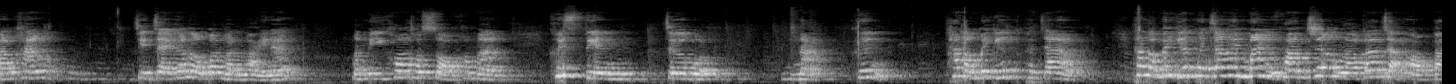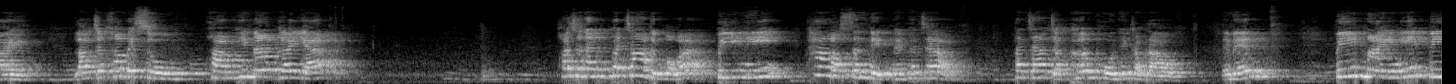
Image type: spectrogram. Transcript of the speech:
บางครั้งจิตใจก็ลงวันหวันไหวนะ มันมีข้อทดสอบเข้ามา คริสเตียนเจอบทหนักขึ้น ถ้าเราไม่ยึดพระเจ้า ถ้าเราไม่ยึดพระเจ้าให้มั่นความเชื่อของเราก็จะออกไป เราจะเข้าไปสู่ความพินาศย่อยยับเพราะฉะนั้นพระเจ้าถึงบอกว่า ปีนี้ถ้าเราสนิทในพระเจ้า พระเจ้าจะเพิ่มพูนให้กับเราเอเมน ปีใหม่นี้ปี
